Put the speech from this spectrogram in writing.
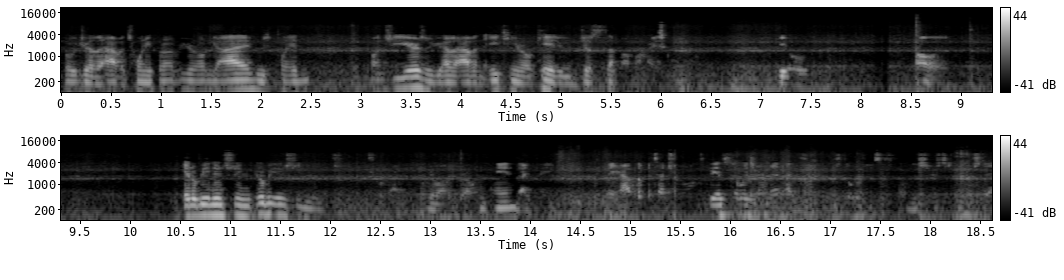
But would you rather have a 25 year old guy who's played a bunch of years, or you rather have an 18 year old kid who just stepped off of high school field? Oh, it'll be an interesting. It'll be interesting. There'll be a lot of growing pains. I think they have the potential to be in NCAA tournament. I think there's still pieces from this year's team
